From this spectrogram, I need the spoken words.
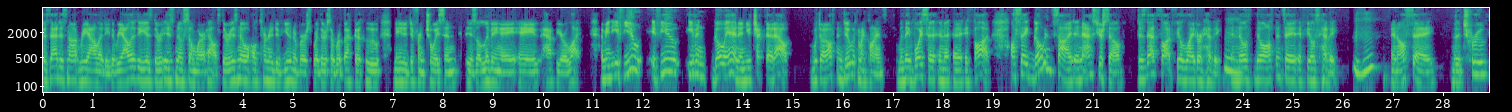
because that is not reality. The reality is there is no somewhere else. There is no alternative universe where there's a Rebecca who made a different choice and is a living a, a happier life. I mean, if you if you even go in and you check that out, which I often do with my clients, when they voice a, a, a thought, I'll say, go inside and ask yourself, does that thought feel light or heavy? Mm-hmm. And they'll they'll often say it feels heavy. Mm-hmm. And I'll say, the truth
